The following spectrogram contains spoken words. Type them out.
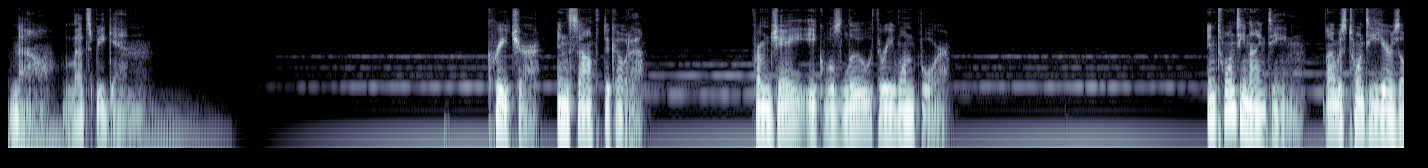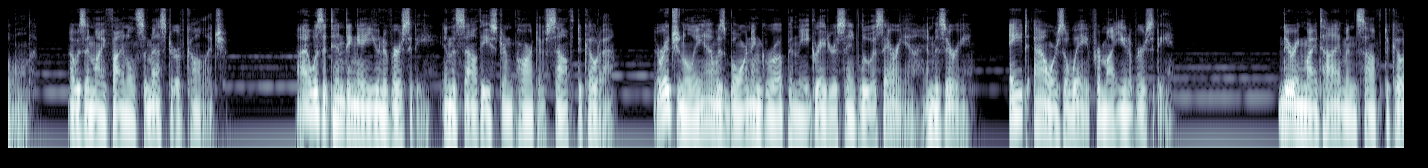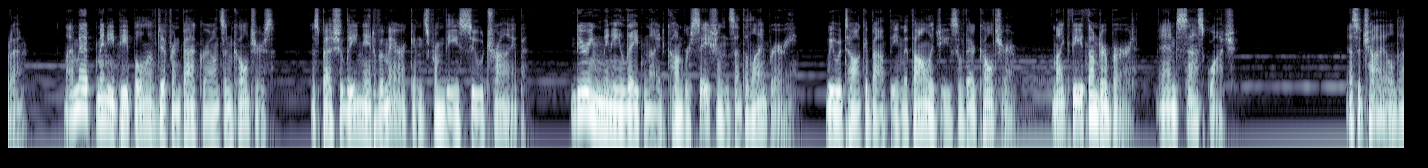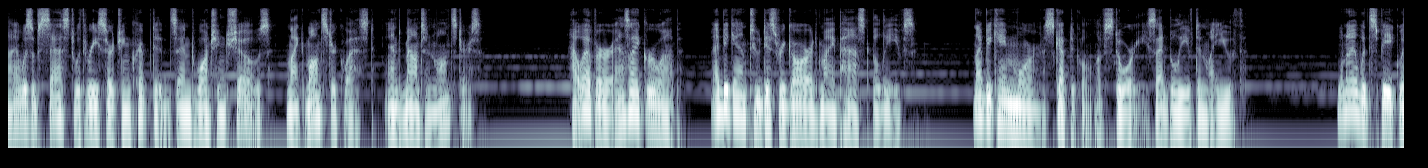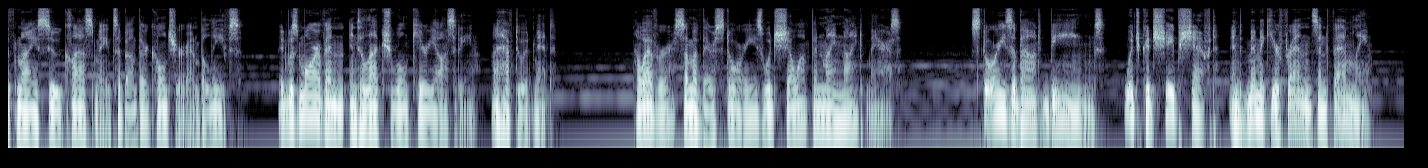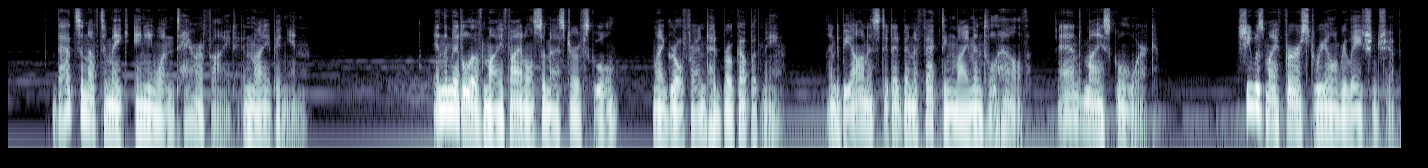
Now, let's begin. Creature in South Dakota. From J equals Lew 314. In 2019, I was 20 years old. I was in my final semester of college. I was attending a university in the southeastern part of South Dakota. Originally, I was born and grew up in the greater St. Louis area in Missouri, eight hours away from my university. During my time in South Dakota, I met many people of different backgrounds and cultures, especially Native Americans from the Sioux tribe. During many late night conversations at the library, we would talk about the mythologies of their culture, like the Thunderbird and Sasquatch. As a child, I was obsessed with researching cryptids and watching shows like Monster Quest and Mountain Monsters. However, as I grew up, I began to disregard my past beliefs. I became more skeptical of stories I'd believed in my youth. When I would speak with my Sioux classmates about their culture and beliefs, it was more of an intellectual curiosity, I have to admit. However, some of their stories would show up in my nightmares. Stories about beings which could shapeshift and mimic your friends and family. That's enough to make anyone terrified, in my opinion. In the middle of my final semester of school, my girlfriend had broke up with me, and to be honest, it had been affecting my mental health and my schoolwork. She was my first real relationship,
